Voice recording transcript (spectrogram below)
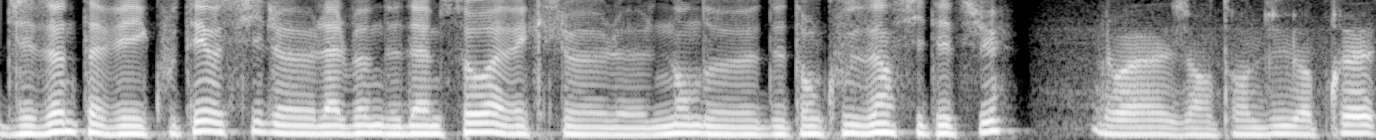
Jason, t'avais écouté aussi l'album de Damso avec le, nom de, ton cousin cité dessus? Ouais, j'ai entendu. Après,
